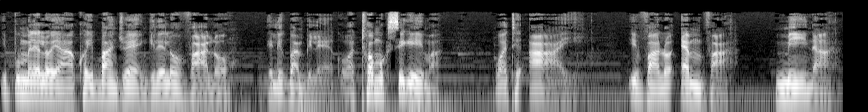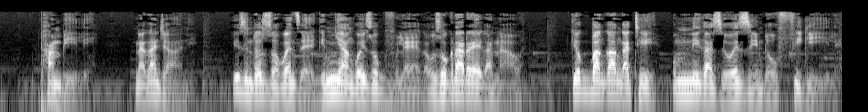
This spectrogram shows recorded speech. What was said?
Impumelelo yakho ibanjwe ngilelo valo elikubambileko. Wathoma ukusikima wathi ayi ivalo emva mina phambili. Nakanjani? Izinto zizokwenzeka iminyango izokuvuleka uzokurareka nawe. Kuyokubanga ngathi umnikazi wezinto ufikile?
